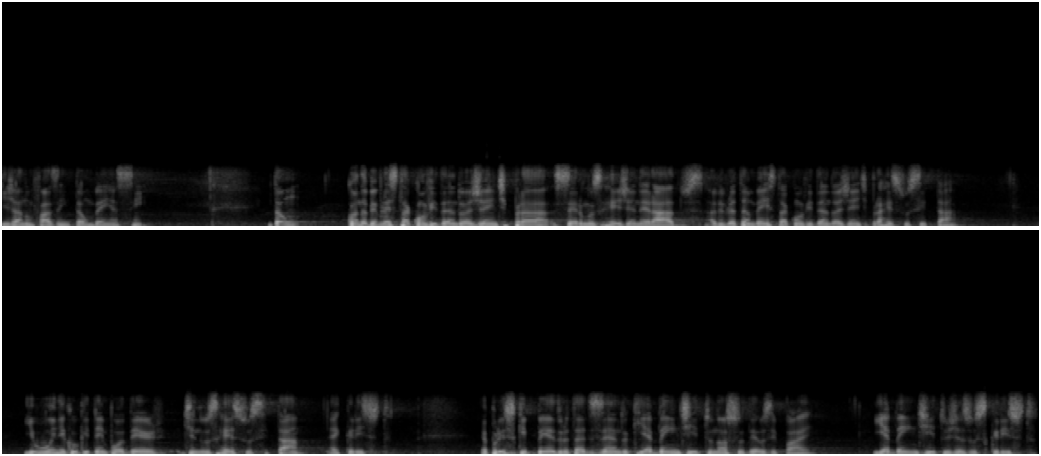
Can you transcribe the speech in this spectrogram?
que já não fazem tão bem assim. Então, quando a Bíblia está convidando a gente para sermos regenerados, a Bíblia também está convidando a gente para ressuscitar. E o único que tem poder de nos ressuscitar é Cristo. É por isso que Pedro está dizendo que é bendito nosso Deus e Pai, e é bendito Jesus Cristo,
